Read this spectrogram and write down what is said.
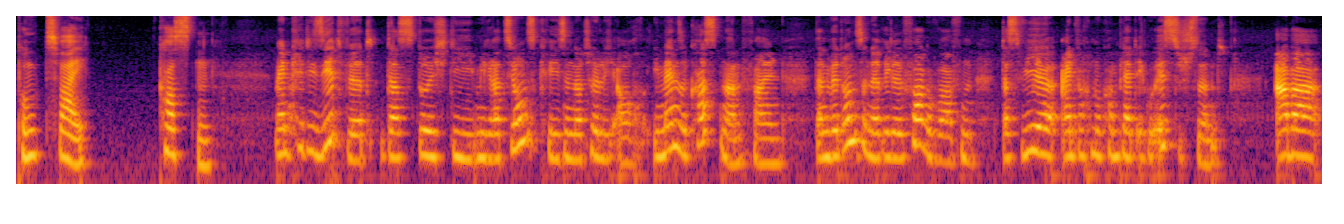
Punkt 2. Kosten. Wenn kritisiert wird, dass durch die Migrationskrise natürlich auch immense Kosten anfallen, dann wird uns in der Regel vorgeworfen, dass wir einfach nur komplett egoistisch sind. Aber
